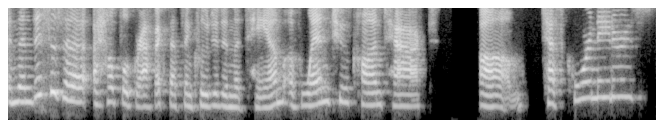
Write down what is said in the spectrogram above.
And then this is a, a helpful graphic that's included in the TAM of when to contact um, test coordinators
